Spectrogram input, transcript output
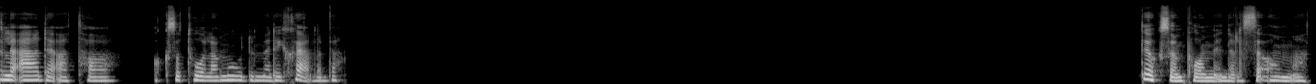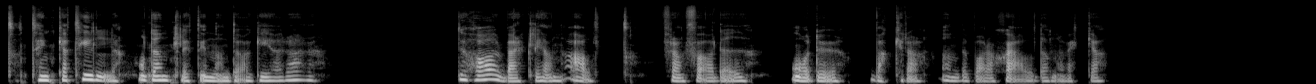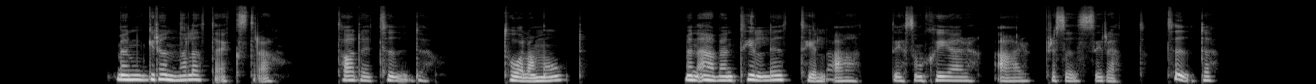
Eller är det att ha också tålamod med dig själv? Det är också en påminnelse om att tänka till ordentligt innan du agerar. Du har verkligen allt framför dig och du vackra, underbara själ denna vecka. Men grunna lite extra. Ta dig tid, tålamod, men även tillit till att det som sker är precis i rätt tid.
